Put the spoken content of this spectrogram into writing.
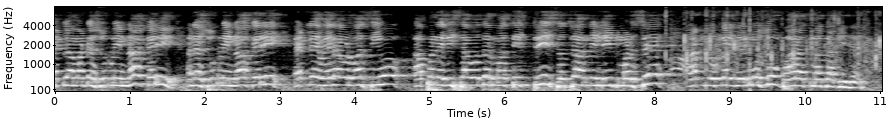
એટલા માટે ચૂંટણી ના કરી, અને ચૂંટણી ના કરી, એટલે વેરાવળ વાસીઓ આપણને વિસાવદરમાંથી ત્રીસ હજારની લીડ મળશે. આટલું કઈ નિર્મું છું ભારત માતા કી જય.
